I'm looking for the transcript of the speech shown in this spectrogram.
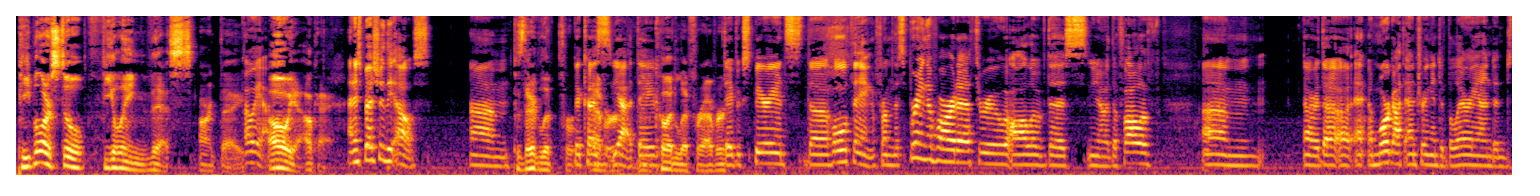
people are still feeling this, aren't they? Oh, yeah. Oh, yeah, okay. And especially the elves. Um, Because they've lived forever. Because, yeah, they've- could live forever. They've experienced the whole thing from the spring of Arda through all of this, you know, the fall of, um, or the uh, uh, Morgoth entering into Beleriand and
